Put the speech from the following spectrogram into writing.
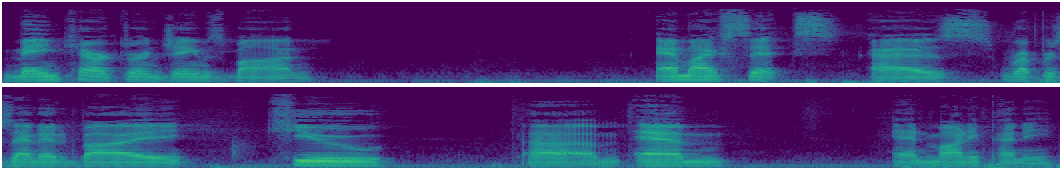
main character and James Bond, MI6 as represented by Q, um, M, and Moneypenny.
